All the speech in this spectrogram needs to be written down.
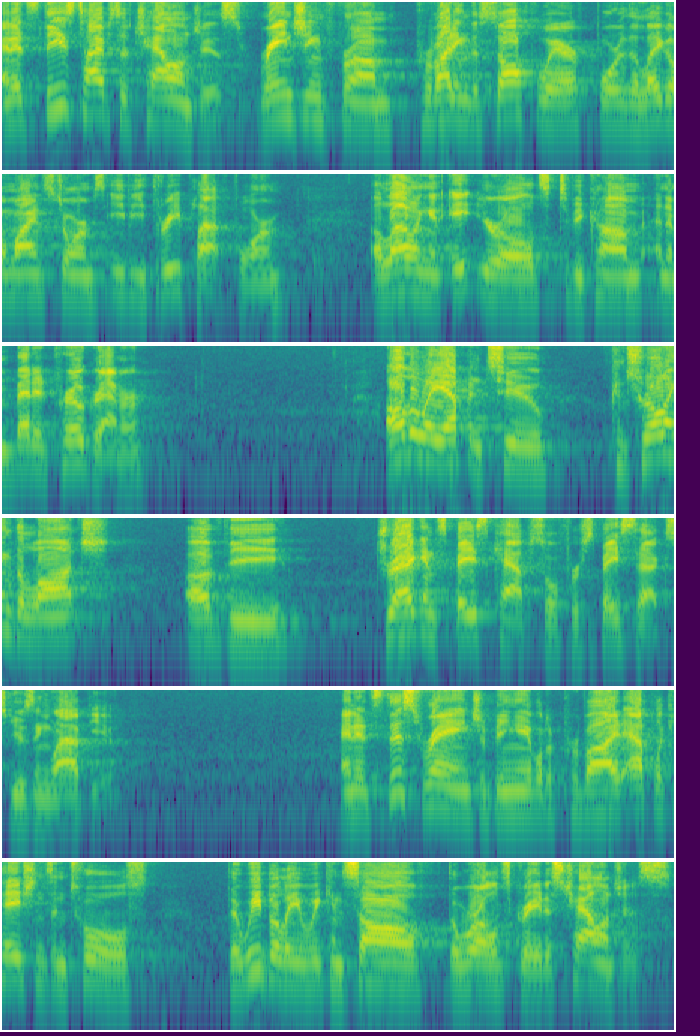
And it's these types of challenges, ranging from providing the software for the LEGO Mindstorms EV3 platform, allowing an eight-year-old to become an embedded programmer, all the way up into controlling the launch of the Dragon space capsule for SpaceX using LabVIEW. And it's this range of being able to provide applications and tools that we believe we can solve the world's greatest challenges.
